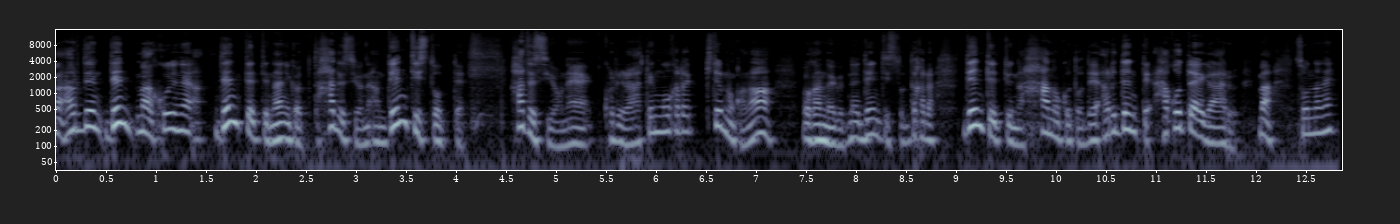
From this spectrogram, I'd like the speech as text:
まあ、アルデンテまあこういうね dente って何かって歯ですよね。あの dentist って歯ですよね。これラテン語から来てるのかな？わかんないけどね。 dentist。だから dente っていうのは歯のことでアルデンテ歯応えがある。まあそんなね、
